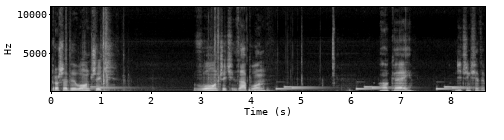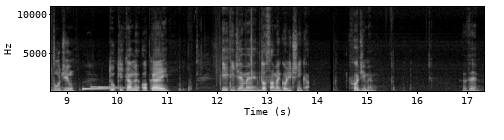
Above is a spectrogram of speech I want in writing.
Proszę wyłączyć, włączyć zapłon. OK. Licznik się wybudził. Tu klikamy OK. I idziemy do samego licznika. Wchodzimy w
